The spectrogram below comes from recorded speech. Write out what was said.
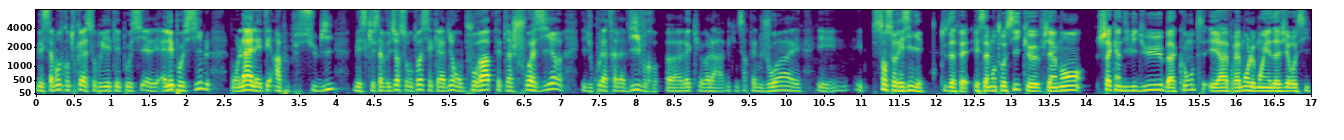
mais ça montre qu'en tout cas la sobriété est possi- elle, elle est possible. Bon, là, elle a été un peu plus subie, mais ce que ça veut dire selon toi, c'est qu'à l'avenir, on pourra peut-être la choisir et du coup la, la vivre euh, avec, euh, voilà, avec une certaine joie et, et- et sans se résigner. Tout à fait. Et ça montre aussi que finalement, chaque individu bah, compte et a vraiment le moyen d'agir aussi.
